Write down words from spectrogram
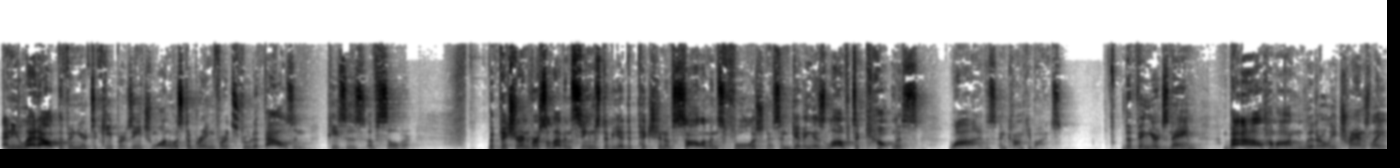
and he let out the vineyard to keepers. Each one was to bring for its fruit a thousand pieces of silver. The picture in verse 11 seems to be a depiction of Solomon's foolishness in giving his love to countless wives and concubines. The vineyard's name, Baal Haman, literally translate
